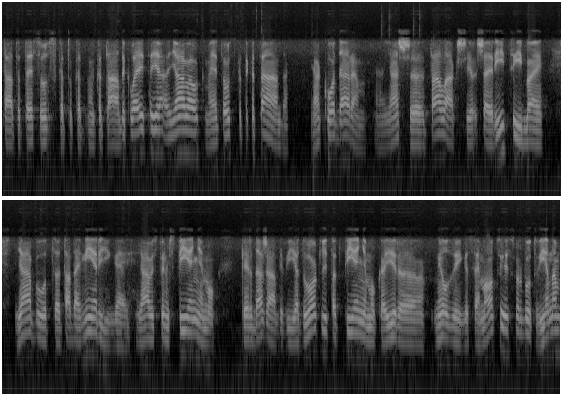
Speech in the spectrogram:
tā tad es uzskatu, ka, ka tāda kleita jā, jāvelk, mēta uzskata, ka tāda. Ja, ko darām? Tālāk šie, šai rīcībai jābūt tādai mierīgai. Jā, vispirms pieņemu, ka ir dažādi viedokļi, tad pieņemu, ka ir uh, milzīgas emocijas varbūt vienam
